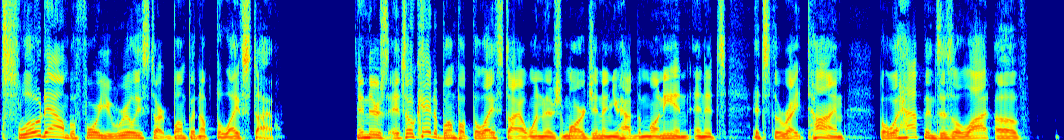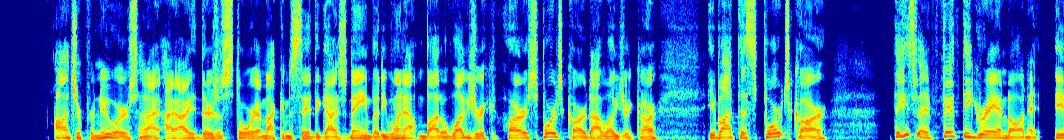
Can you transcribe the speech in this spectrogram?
slow down before you really start bumping up the lifestyle. And there's it's okay to bump up the lifestyle when there's margin and you have the money and, and it's it's the right time. But what happens is a lot of entrepreneurs, and I, I, I there's a story, I'm not going to say the guy's name, but he went out and bought a luxury car, sports car, not a luxury car. He bought the sports car he spent 50 grand on it. He,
